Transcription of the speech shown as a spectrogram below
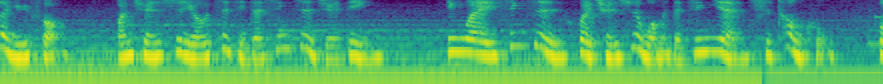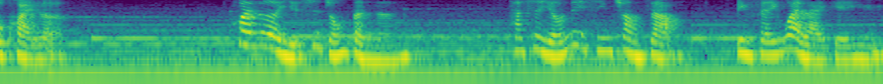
乐与否，完全是由自己的心智决定，因为心智会诠释我们的经验是痛苦或快乐。快乐也是种本能，它是由内心创造，并非外来给予。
